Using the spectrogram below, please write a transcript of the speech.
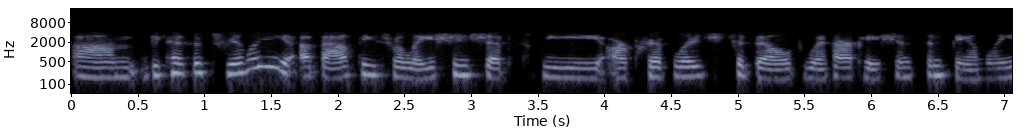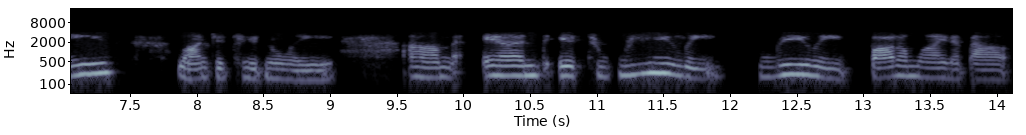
um, because it's really about these relationships we are privileged to build with our patients and families longitudinally. Um, and it's really, really bottom line about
